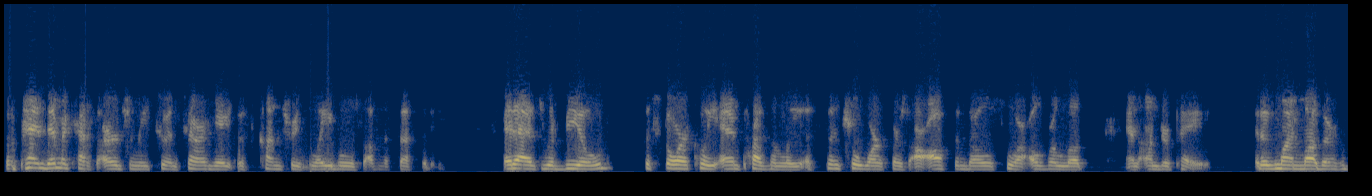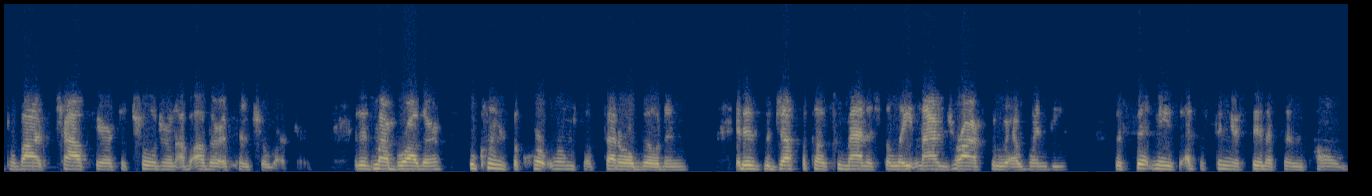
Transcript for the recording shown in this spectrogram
The pandemic has urged me to interrogate this country's labels of necessity. It has revealed, historically and presently, essential workers are often those who are overlooked and underpaid. It is my mother who provides childcare to children of other essential workers. It is my brother who cleans the courtrooms of federal buildings. It is the Jessicas who manage the late night drive through at Wendy's, the Sydneys at the senior citizens home,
